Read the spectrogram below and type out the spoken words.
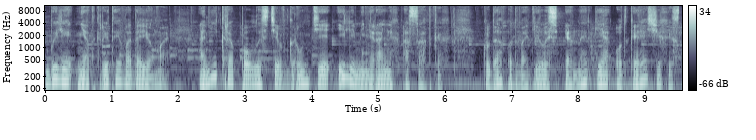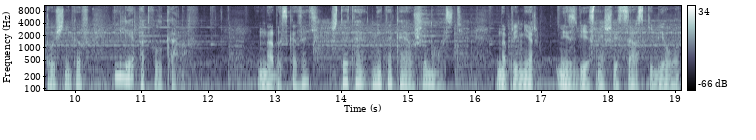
были не открытые водоемы, а микрополости в грунте или минеральных осадках, куда подводилась энергия от горячих источников или от вулканов. Надо сказать, что это не такая уж и новость. Например, известный швейцарский биолог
